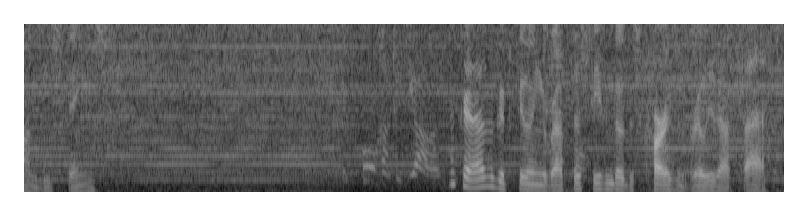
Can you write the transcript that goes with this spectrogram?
on these things. Okay, I have a good feeling about this, even though this car isn't really that fast.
